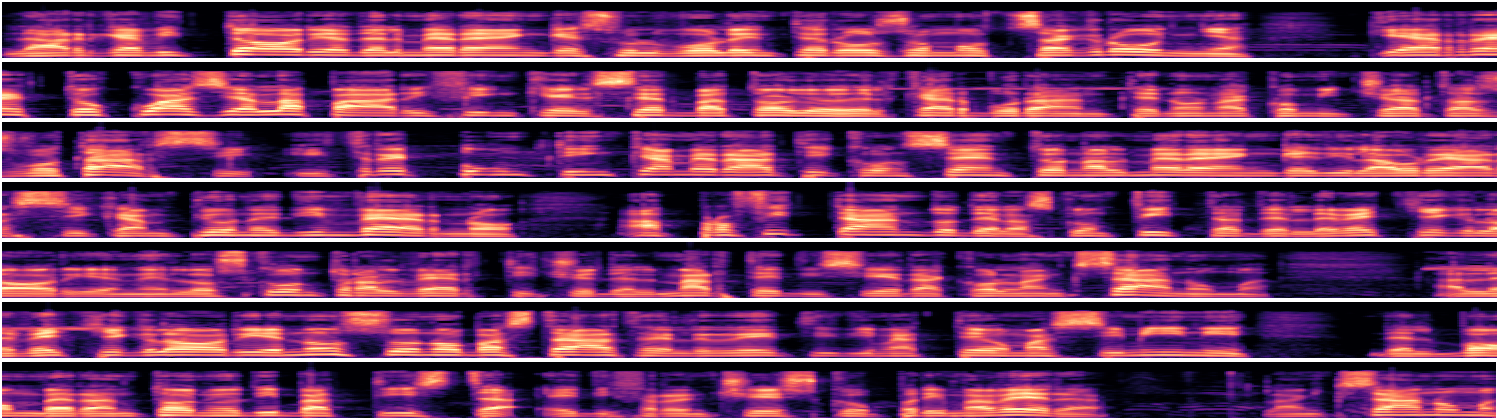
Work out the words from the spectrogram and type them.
Larga vittoria del merengue sul volenteroso Mozzagrogna, che ha retto quasi alla pari finché il serbatoio del carburante non ha cominciato a svuotarsi. I tre punti incamerati consentono al merengue di laurearsi campione d'inverno, approfittando della sconfitta delle vecchie glorie nello scontro al vertice del martedì sera con l'Anxanum. Alle vecchie glorie non sono bastate le reti di Matteo Massimini, del bomber Antonio Di Battista e di Francesco Primavera. L'Anxanum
